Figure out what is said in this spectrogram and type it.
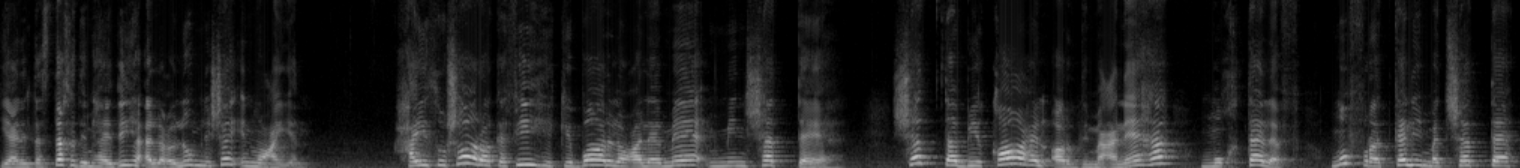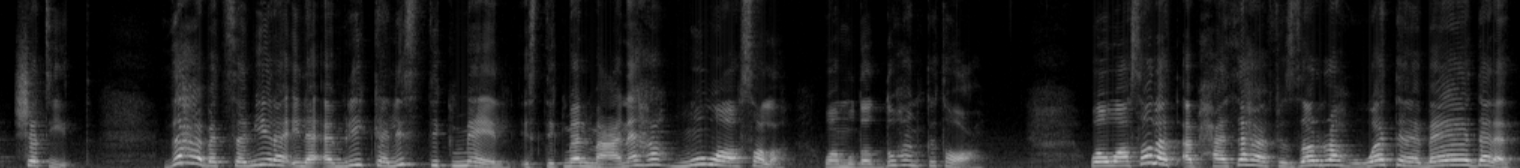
يعني تستخدم هذه العلوم لشيء معين. حيث شارك فيه كبار العلماء من شتى. شتى بقاع الأرض معناها مختلف مفرد كلمة شتى شتيت. ذهبت سميرة إلى أمريكا لاستكمال استكمال معناها مواصلة ومضادها انقطاع. وواصلت أبحاثها في الذرة وتبادلت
